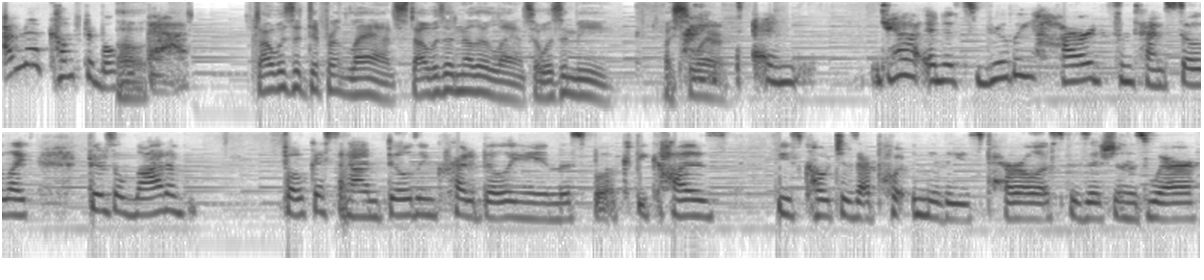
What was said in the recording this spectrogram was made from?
I'm not comfortable oh. with that. That was a different Lance. That was another Lance. It wasn't me. I swear. Right. And yeah, and it's really hard sometimes. So, like, there's a lot of focus on building credibility in this book because these coaches are put into these perilous positions where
